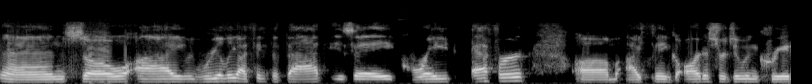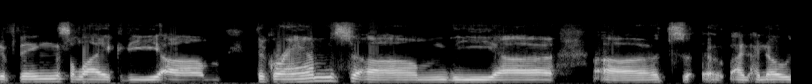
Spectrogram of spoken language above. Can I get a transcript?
And so I really I think that that is a great effort. Um, I think artists are doing creative things like the um, the Grams, um, the uh, uh, uh, I, I know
